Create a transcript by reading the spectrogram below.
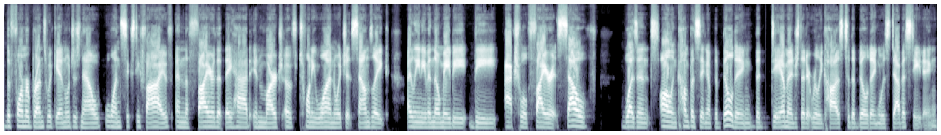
the former Brunswick Inn, which is now 165, and the fire that they had in March of 21, which it sounds like, Eileen, even though maybe the actual fire itself wasn't all encompassing of the building, the damage that it really caused to the building was devastating.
